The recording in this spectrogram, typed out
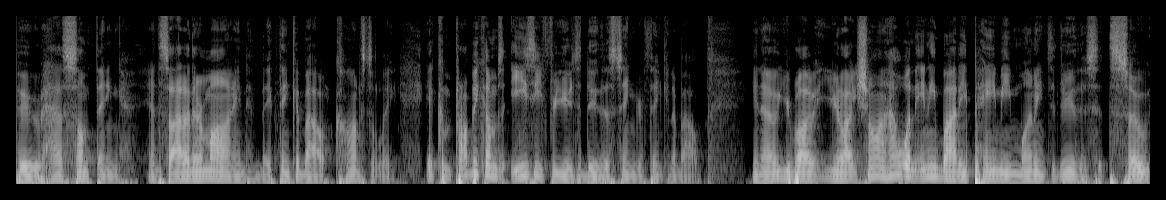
who has something inside of their mind they think about constantly. It can, probably comes easy for you to do this thing you're thinking about. You know, you're probably, you're like, Sean, how would anybody pay me money to do this? It's so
